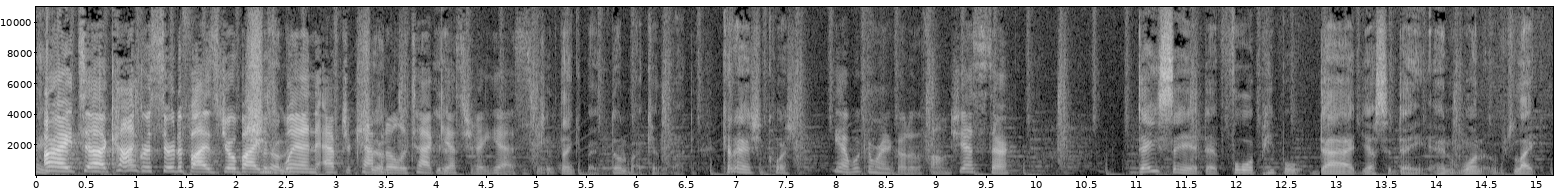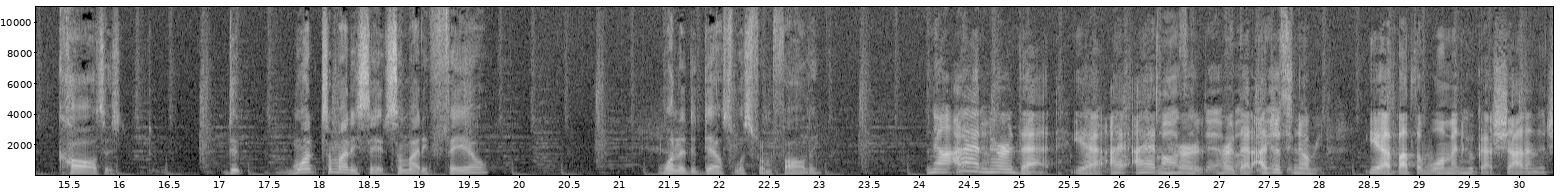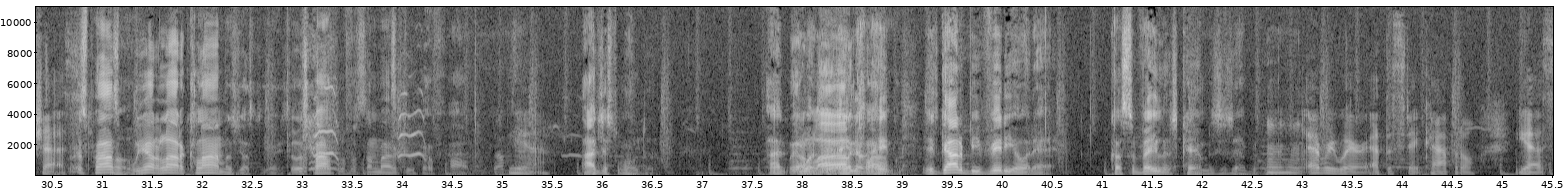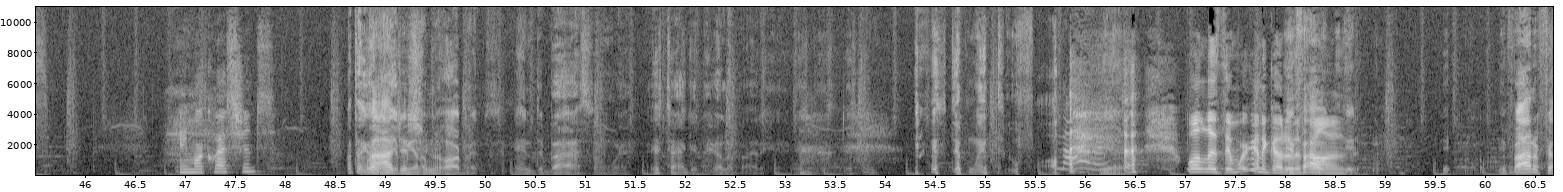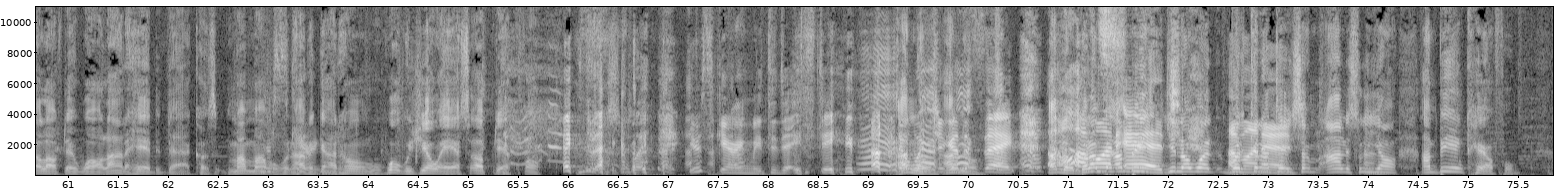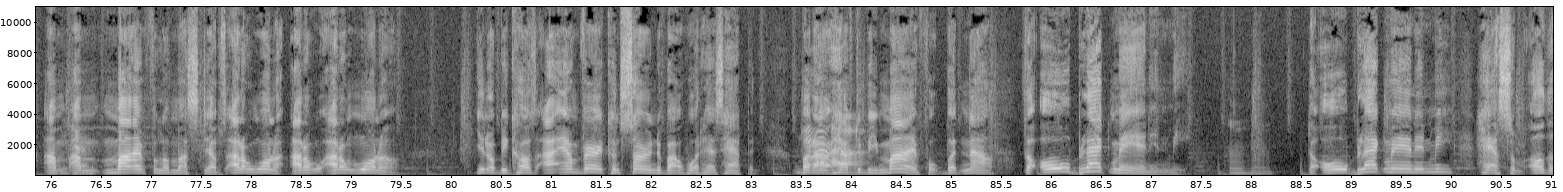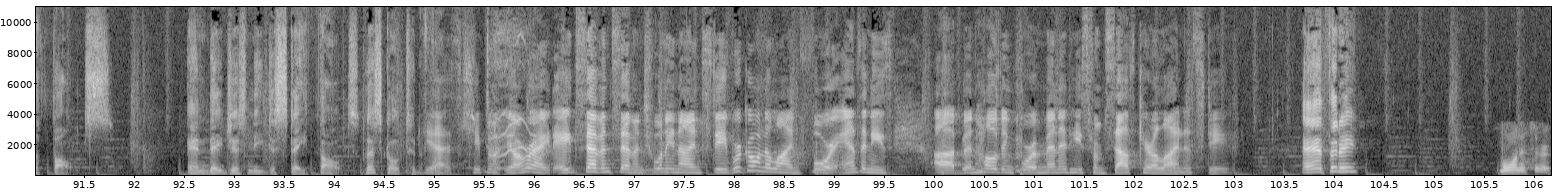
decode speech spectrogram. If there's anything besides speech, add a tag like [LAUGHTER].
All right, uh, Congress certifies Joe Biden's Shirley, win after Capitol Shirley, attack yeah. yesterday. Yes. Shirley, thank you, baby. Don't nobody care about that. Can I ask you a question? Yeah, we're getting ready to go to the phones. Yes, sir. They said that four people died yesterday, and one of like causes. Did one somebody said somebody fell? One of the deaths was from falling. No, I, I hadn't know. heard that. Yeah, I, I hadn't heard heard that. I just know. Degree. Yeah, about the woman who got shot in the chest. It's possible. Oh. We had a lot of climbers yesterday, so it's possible for somebody to have fallen. Yeah. I just wanted to. I, we had a lot of climbers. It's got to be video of that, because surveillance cameras is everywhere. Mm-hmm, everywhere at the state capitol. Yes. Any more questions? I think well, I'm gonna get me an apartment know. in Dubai somewhere. It's time to get the hell up out of here. It's, it's been, [LAUGHS] that went too far. Yeah. [LAUGHS] well, listen, we're going to go to if the I, phones. if I'd have fell off that wall, I'd have had to die because my mama, when I'd have got home, what was your ass up there [LAUGHS] for? exactly. You're scaring me today, Steve. I know, I know what you're going to say. I know, but I'm, I'm, I'm edge. Being, you know what? But I'm can I edge. tell you something? Honestly, uh y'all, I'm being careful. I'm, okay. I'm mindful of my steps. I don't want to. I don't. I don't want to. You know, because I am very concerned about what has happened but yeah. I have to be mindful. But now, the old black man in me, mm-hmm. the old black man in me has some other thoughts. And they just need to stay thoughts. Let's go to the yes. Phones. Keep them, all right. 877-29 Steve. We're going to line four. Anthony's uh, been holding for a minute. He's from South Carolina. Steve. Anthony. Morning, sir.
